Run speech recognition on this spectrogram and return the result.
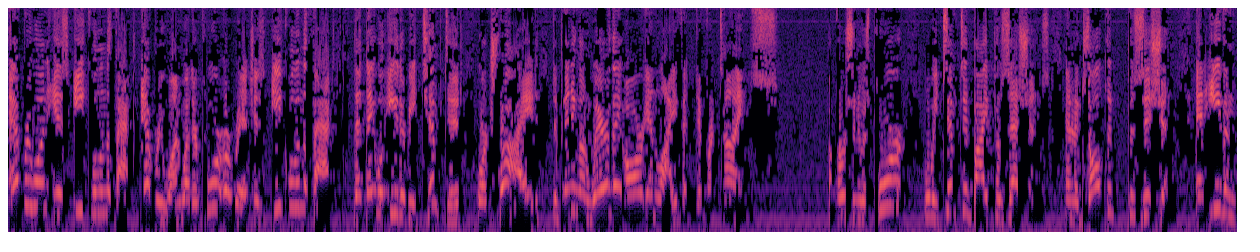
Everyone is equal in the fact, everyone, whether poor or rich, is equal in the fact that they will either be tempted or tried depending on where they are in life at different times. A person who is poor will be tempted by possessions and an exalted position and even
